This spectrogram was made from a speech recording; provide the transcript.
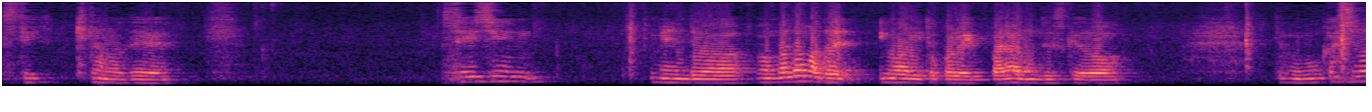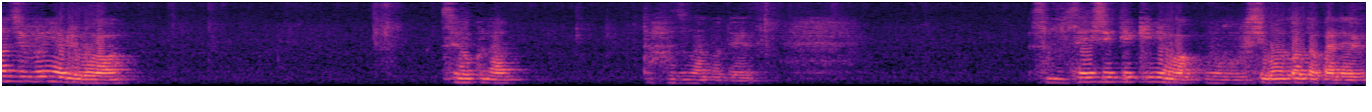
してきたので精神面では、まあ、まだまだ弱いところいっぱいあるんですけどでも昔の自分よりは強くなったはずなのでその精神的にはこう仕事とかで、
